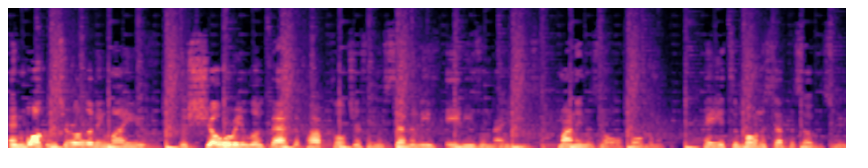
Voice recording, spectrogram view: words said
And welcome to Reliving My Youth, the show where we look back at pop culture from the 70s, 80s, and 90s. My name is Noel Fogelman. Hey, it's a bonus episode this week.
